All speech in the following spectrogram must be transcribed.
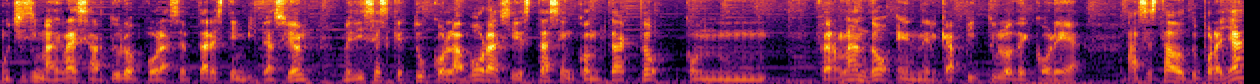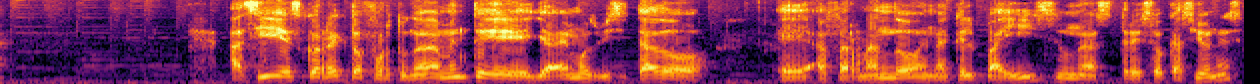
Muchísimas gracias Arturo por aceptar esta invitación. Me dices que tú colaboras y estás en contacto con Fernando en el capítulo de Corea. ¿Has estado tú por allá? Así es correcto. Afortunadamente ya hemos visitado eh, a Fernando en aquel país unas tres ocasiones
